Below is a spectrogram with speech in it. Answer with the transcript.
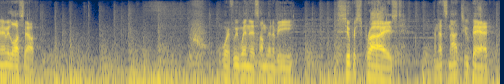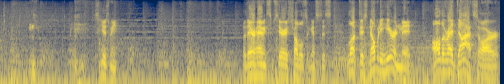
And we lost out. Boy, if we win this, I'm going to be super surprised. And that's not too bad. Excuse me. But they're having some serious troubles against this. Look, there's nobody here in mid. All the red dots are...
